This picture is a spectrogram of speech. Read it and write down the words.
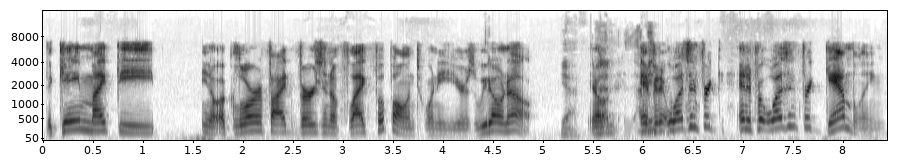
The game might be, you know, a glorified version of flag football in 20 years. We don't know. Yeah, You know, And, if mean, it wasn't for and if it wasn't for gambling,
